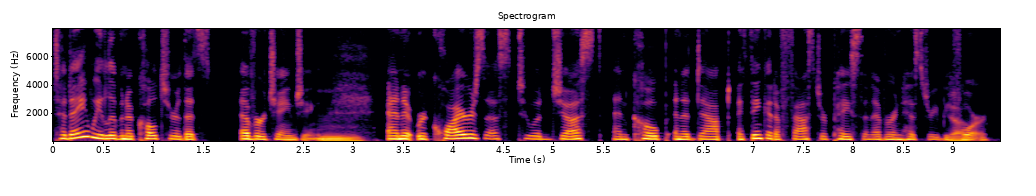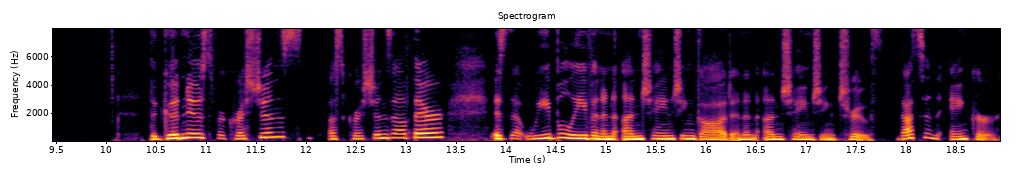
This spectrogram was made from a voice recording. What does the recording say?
today we live in a culture that's ever changing Mm. and it requires us to adjust and cope and adapt i think at a faster pace than ever in history before. The good news for christians us christians out there is that we believe in an unchanging god and an unchanging truth. That's an anchor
